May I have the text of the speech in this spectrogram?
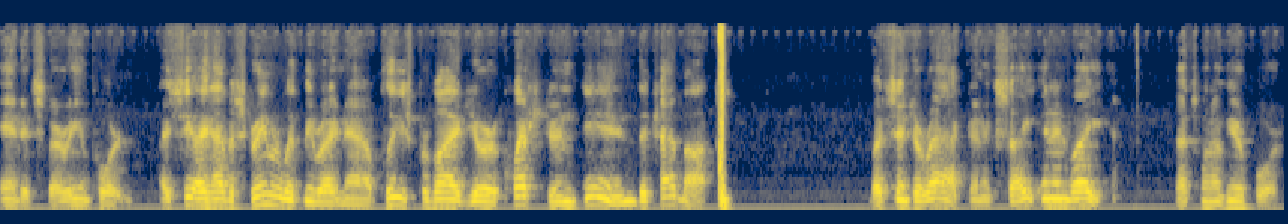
and it's very important. I see I have a streamer with me right now. Please provide your question in the chat box. Let's interact and excite and invite. That's what I'm here for.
